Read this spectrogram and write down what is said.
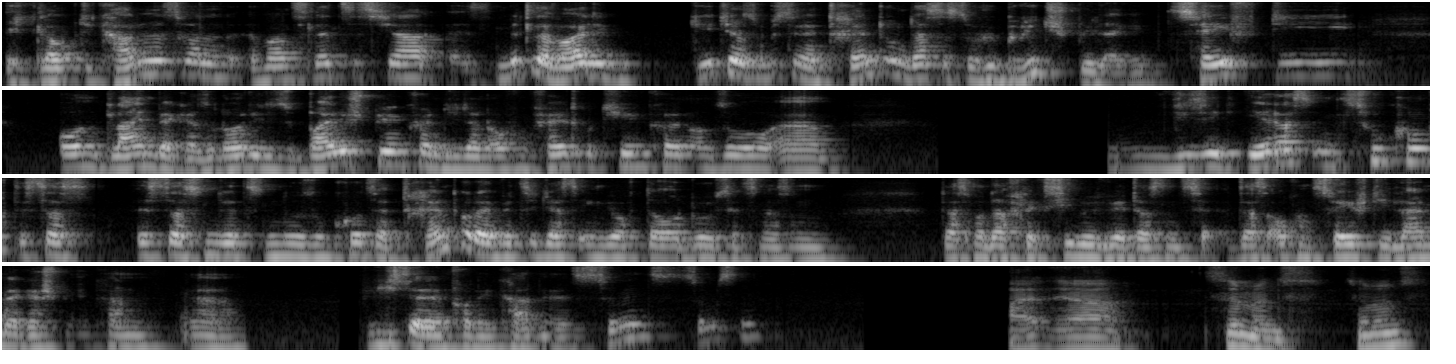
ich glaube, die Cardinals waren es letztes Jahr. Es, mittlerweile geht ja so ein bisschen der Trend um, dass es so Hybridspieler gibt. Safety und Linebacker, also Leute, die so beide spielen können, die dann auf dem Feld rotieren können und so. Ähm, wie seht ihr das in Zukunft? Ist das, ist das jetzt nur so ein kurzer Trend oder wird sich das irgendwie auf Dauer durchsetzen, dass, ein, dass man da flexibel wird, dass, ein, dass auch ein Safety Linebacker spielen kann? Ja. Wie hieß der denn von den Cardinals? Simmons? Simpson? Ja, Simmons. Simmons?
